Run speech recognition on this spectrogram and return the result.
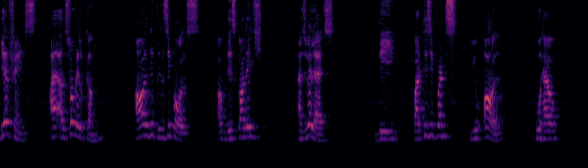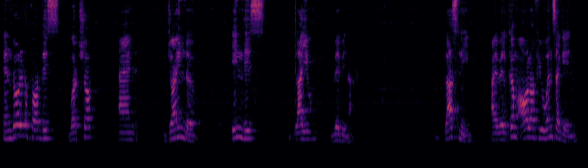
Dear friends, I also welcome all the principals of this college as well as the participants you all who have enrolled for this workshop and joined in this live webinar. Lastly, I welcome all of you once again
